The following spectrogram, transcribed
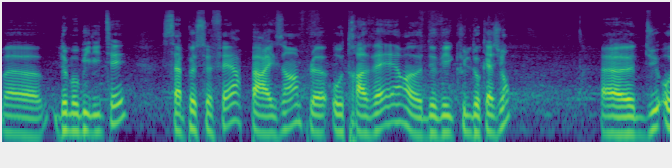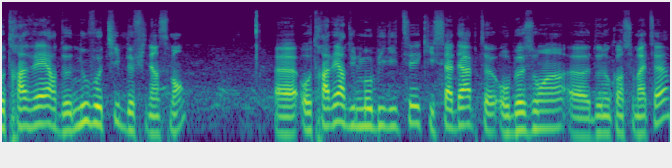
de mobilité, ça peut se faire par exemple au travers de véhicules d'occasion, du- au travers de nouveaux types de financement. euh, au travers d'une mobilité qui s'adapte aux besoins euh, de nos consommateurs.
